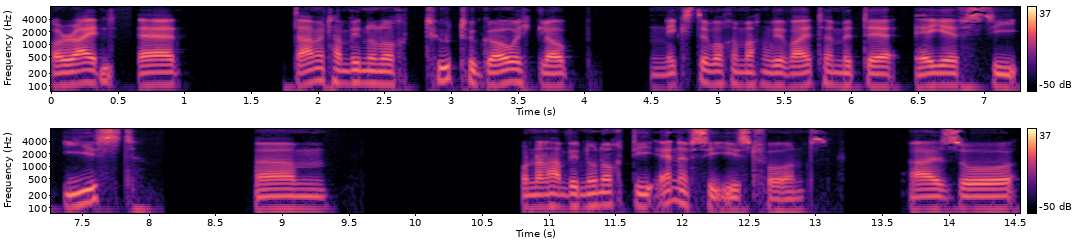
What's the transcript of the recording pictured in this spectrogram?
Alright, äh, damit haben wir nur noch two to go. Ich glaube, nächste Woche machen wir weiter mit der AFC East. Ähm, und dann haben wir nur noch die NFC East vor uns. Also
